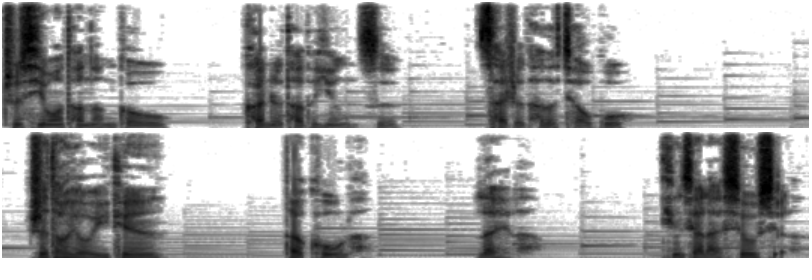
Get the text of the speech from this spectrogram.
只希望他能够看着他的影子，踩着他的脚步，直到有一天。他哭了，累了，停下来休息了。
